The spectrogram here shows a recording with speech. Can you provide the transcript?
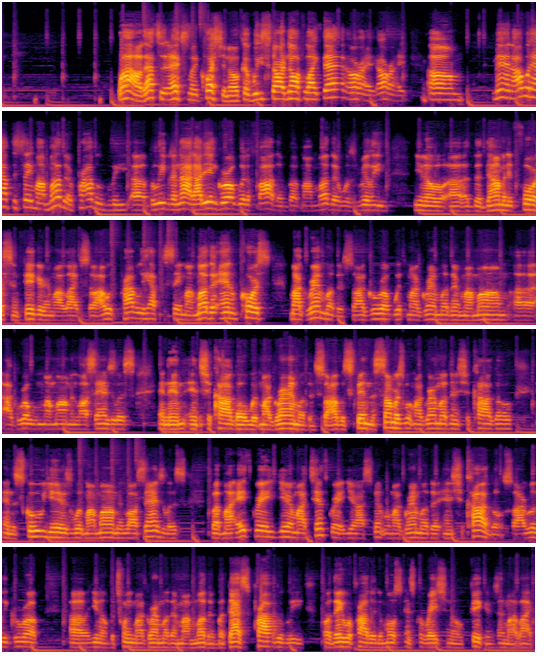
Wow, that's an excellent question. Okay, we starting off like that? All right, all right. Um, man, I would have to say my mother probably. Uh, believe it or not, I didn't grow up with a father, but my mother was really, you know, uh, the dominant force and figure in my life. So I would probably have to say my mother, and of course my grandmother. So I grew up with my grandmother and my mom. Uh, I grew up with my mom in Los Angeles, and then in Chicago with my grandmother. So I would spend the summers with my grandmother in Chicago, and the school years with my mom in Los Angeles. But my eighth grade year, my 10th grade year, I spent with my grandmother in Chicago. So I really grew up, uh, you know, between my grandmother and my mother. But that's probably, or they were probably the most inspirational figures in my life.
